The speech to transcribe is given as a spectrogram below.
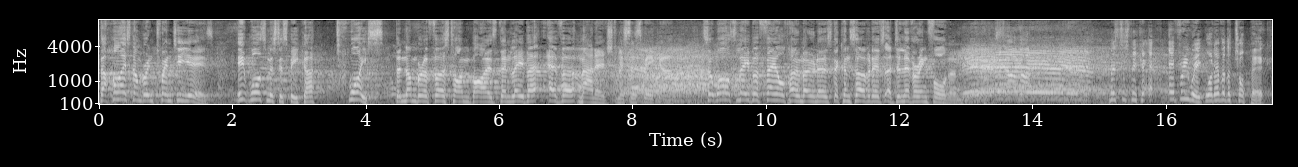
the highest number in 20 years. It was, Mr. Speaker, twice the number of first time buyers than Labour ever managed, Mr. Speaker. So, whilst Labour failed homeowners, the Conservatives are delivering for them. Mr. Speaker, every week, whatever the topic,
